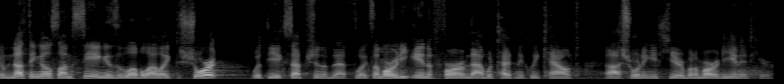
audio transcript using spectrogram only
you know nothing else I'm seeing is a level I like to short, with the exception of Netflix. I'm already in Affirm that would technically count uh, shorting it here, but I'm already in it here.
